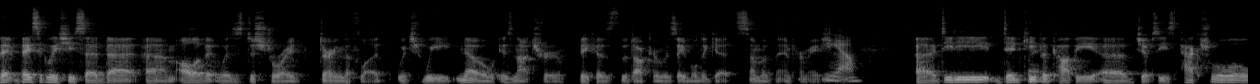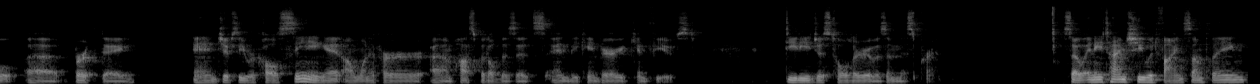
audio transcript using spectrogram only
that basically she said that um, all of it was destroyed during the flood, which we know is not true because the doctor was able to get some of the information. Yeah. Uh, Dee Dee did keep Right. a copy of Gypsy's actual uh, birthday, and Gypsy recalls seeing it on one of her um, hospital visits and became very confused. Dee Dee just told her it was a misprint. So anytime she would find something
